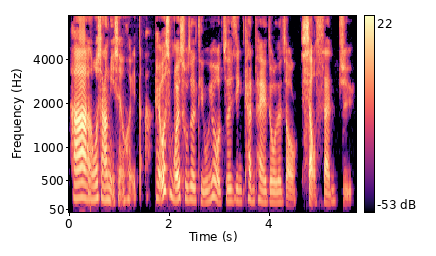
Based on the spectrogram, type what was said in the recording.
哈，我想你先回答。？OK，为什么会出这个题目？因为我最近看太多那种小三剧，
